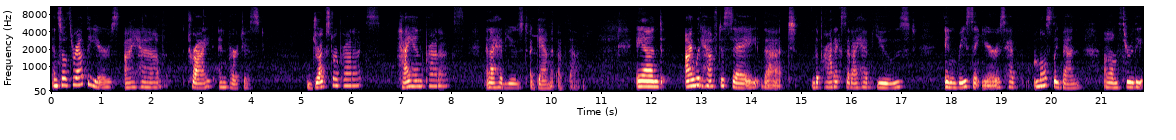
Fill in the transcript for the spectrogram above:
And so throughout the years, I have tried and purchased drugstore products, high-end products, and I have used a gamut of them. And I would have to say that the products that I have used in recent years have mostly been um, through the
